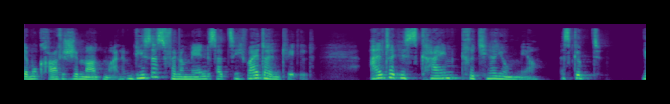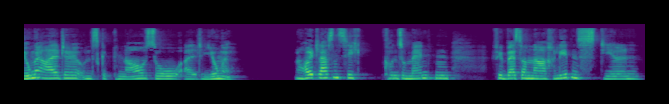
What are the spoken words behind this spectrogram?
demografische Merkmale. Und dieses Phänomen, das hat sich weiterentwickelt. Alter ist kein Kriterium mehr. Es gibt junge Alte und es gibt genauso alte Junge. Und heute lassen sich Konsumenten viel besser nach Lebensstilen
